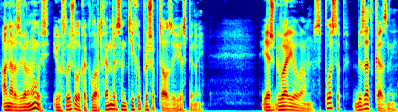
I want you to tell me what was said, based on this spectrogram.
Она развернулась и услышала, как лорд Хендерсон тихо прошептал за ее спиной. «Я ж говорил вам, способ безотказный».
